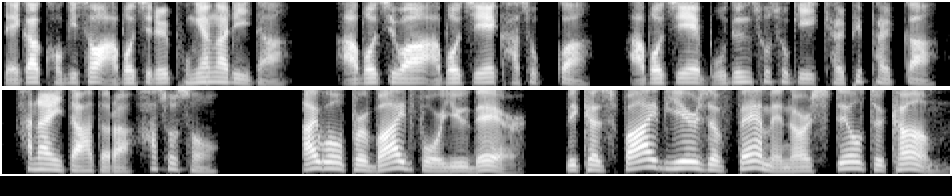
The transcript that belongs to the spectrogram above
내가 거기서 아버지를 봉양하리이다. 아버지와 아버지의 가속과 아버지의 모든 소속이 결핍할까 하나이다 하더라 하소서. I will provide for you there, because five years of famine are still to come.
